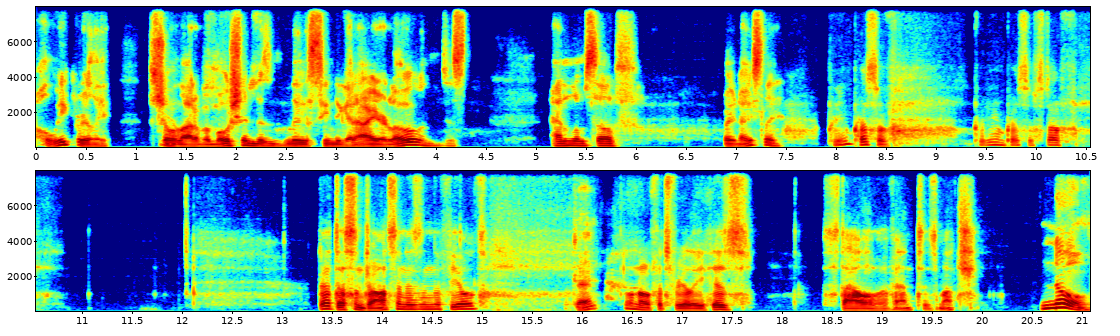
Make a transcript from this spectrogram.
all week. Really, show a lot of emotion. Doesn't really seem to get high or low, and just handle himself quite nicely. pretty impressive. Pretty impressive stuff. Yeah, Dustin Johnson is in the field. Okay. don't know if it's really his style of event as much. No,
